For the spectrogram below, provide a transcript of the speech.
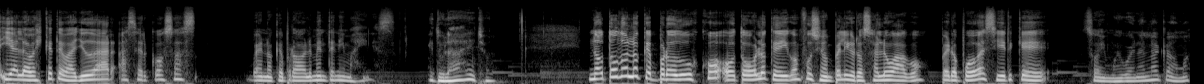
y a la vez que te va a ayudar a hacer cosas, bueno, que probablemente ni imagines. ¿Y tú las has hecho? No todo lo que produzco o todo lo que digo en Fusión Peligrosa lo hago, pero puedo decir que soy muy buena en la cama.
